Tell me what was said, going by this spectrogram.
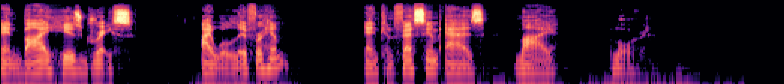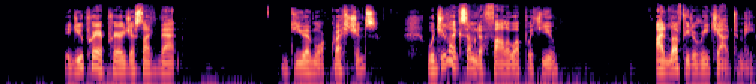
and by His grace, I will live for Him and confess Him as my Lord. Did you pray a prayer just like that? Do you have more questions? Would you like someone to follow up with you? I'd love for you to reach out to me.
